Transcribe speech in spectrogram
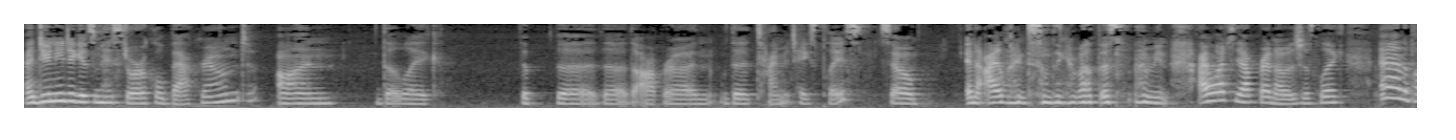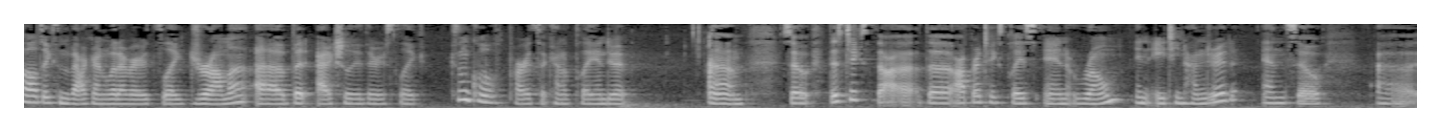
I do need to give some historical background on the like the the the, the opera and the time it takes place. So and I learned something about this. I mean, I watched the opera and I was just like, eh, the politics in the background, whatever. It's like drama. Uh, but actually there's like some cool parts that kind of play into it. Um, so this takes the the opera takes place in Rome in 1800, and so uh,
